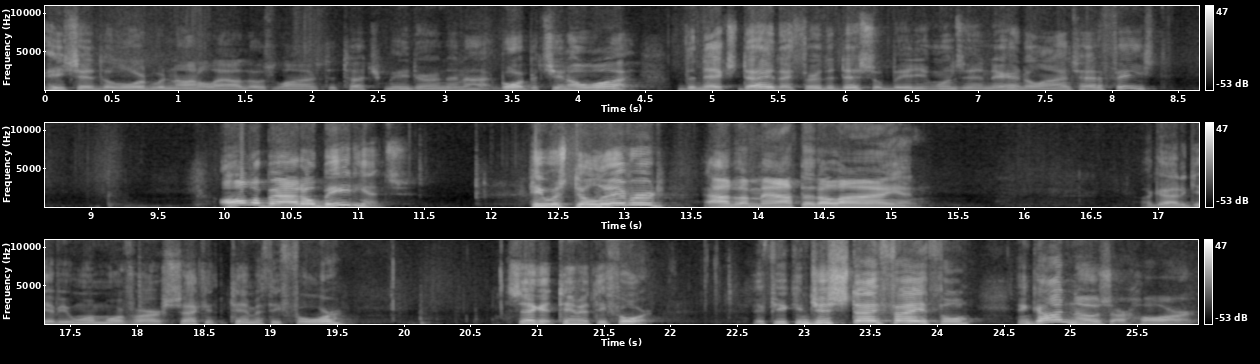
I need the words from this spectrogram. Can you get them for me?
he said the Lord would not allow those lions to touch me during the night. Boy, but you know what? The next day, they threw the disobedient ones in there, and the lions had a feast. All about obedience. He was delivered out of the mouth of the lion. I got to give you one more verse 2 Timothy 4. 2 Timothy 4. If you can just stay faithful, and God knows our heart,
